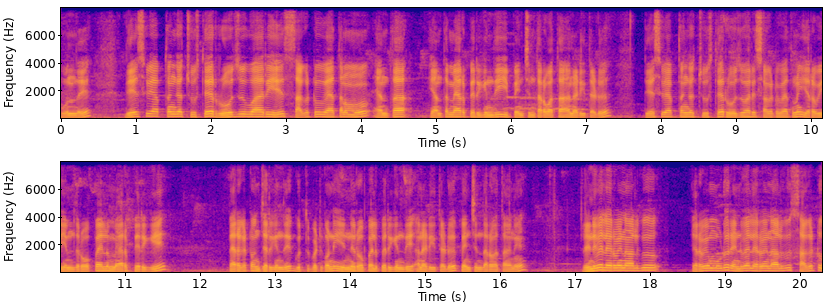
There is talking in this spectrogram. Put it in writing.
ఉంది. దేశవ్యాప్తంగా చూస్తే రోజువారీ సగటు వేతనము ఎంత ఎంత మేర పెరిగింది ఈ పెంచిన తర్వాత అని అడుగుతాడు. దేశవ్యాప్తంగా చూస్తే రోజువారీ సగటు వేతనం ఇరవై ఎనిమిది రూపాయల మేర పెరిగి పెరగటం జరిగింది. గుర్తుపెట్టుకొని ఎన్ని రూపాయలు పెరిగింది అని అడుగుతాడు పెంచిన తర్వాత అని. రెండు వేల ఇరవై నాలుగు ఇరవై మూడు రెండు వేల ఇరవై నాలుగు సగటు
